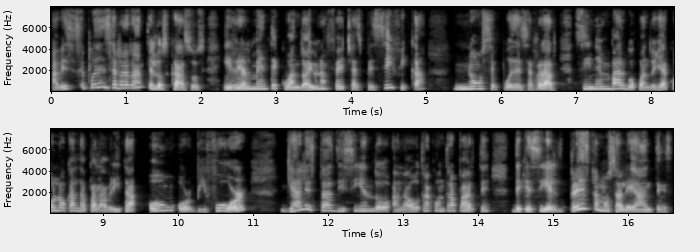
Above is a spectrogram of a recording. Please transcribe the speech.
a veces se pueden cerrar antes los casos y realmente cuando hay una fecha específica, no se puede cerrar. Sin embargo, cuando ya colocas la palabrita on or before, ya le estás diciendo a la otra contraparte de que si el préstamo sale antes,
